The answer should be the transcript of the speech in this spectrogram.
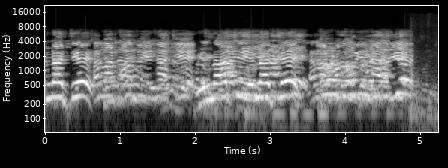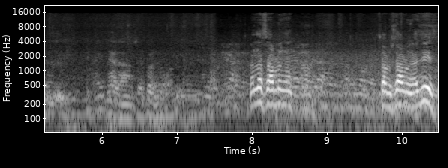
என்னாச்சு? என்னாச்சு? என்னாச்சு? என்னாச்சு என்னாச்சு நல்லா சாப்பிடுங்க. சாப்பிடு சாப்பிடுங்க. அஜீஸ்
